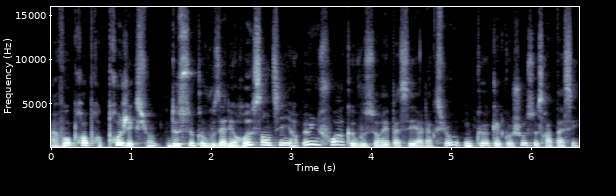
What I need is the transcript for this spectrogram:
à vos propres projections, de ce que vous allez ressentir une fois que vous serez passé à l'action ou que quelque chose se sera passé.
